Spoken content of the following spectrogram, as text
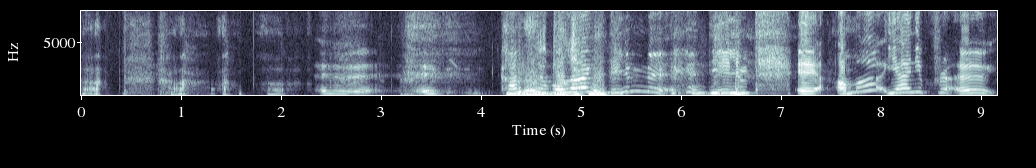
ee, e, Biraz gecikme. gidelim mi diyelim. e, ama yani e,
